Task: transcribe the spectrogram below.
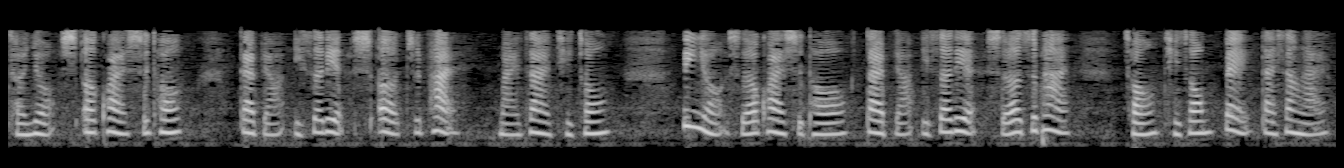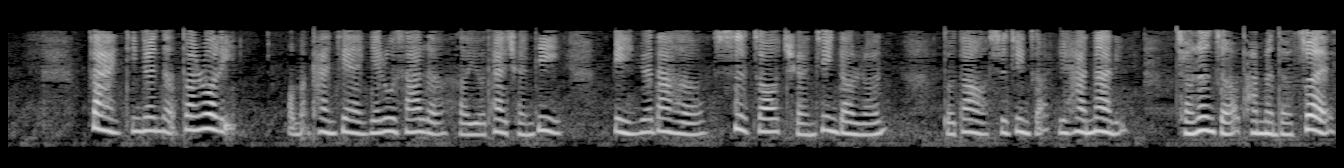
曾有十二块石头，代表以色列十二支派埋在其中；另有十二块石头，代表以色列十二支派从其中被带上来。在今天的段落里，我们看见耶路撒冷和犹太全地。并约旦河四周全境的人，都到施浸者约翰那里，承认着他们的罪，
